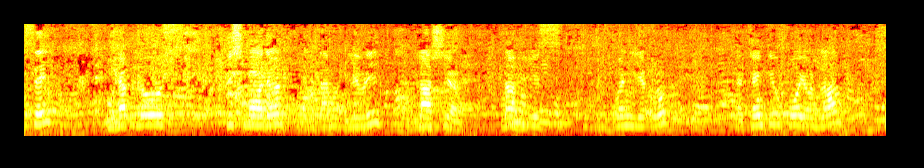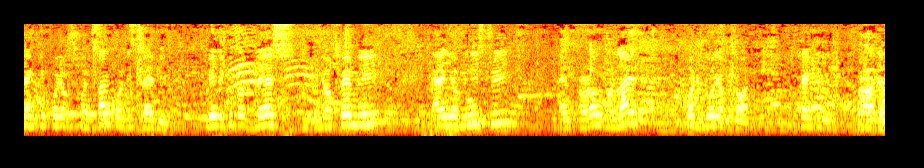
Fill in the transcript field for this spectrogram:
Say, who have lost his mother at the time of delivery last year. Now he is one year old. I thank you for your love. Thank you for your concern for this baby. May the good Lord bless your family and your ministry and prolong your life for the glory of God. Thank you, brother.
